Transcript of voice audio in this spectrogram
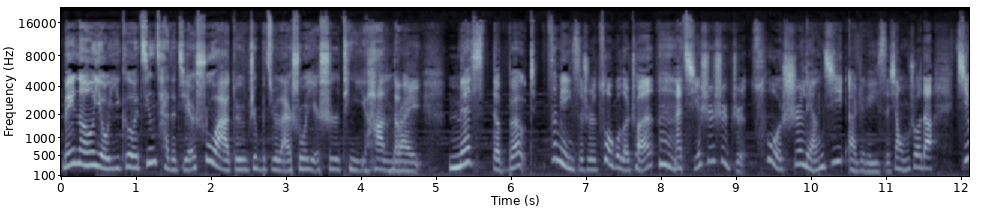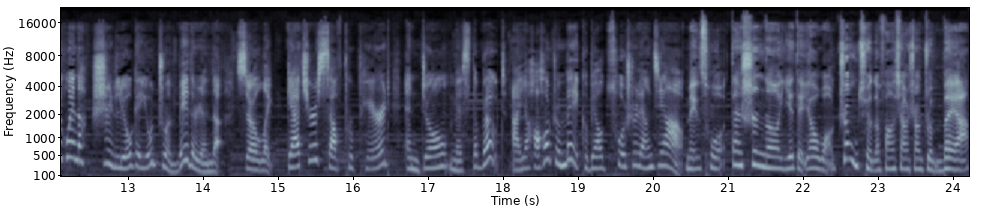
没能有一个精彩的结束啊，对于这部剧来说也是挺遗憾的。 Right, miss the boat. 字面意思是错过了船，嗯，那其 实是指错失良机啊，这个意思。像我们说的，机会呢是留给有准备的人的，so like get yourself prepared and don't miss the boat 啊，要好好准备，可不要错失良机啊。没错，但是呢，也得要往正确的方向上准备啊。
